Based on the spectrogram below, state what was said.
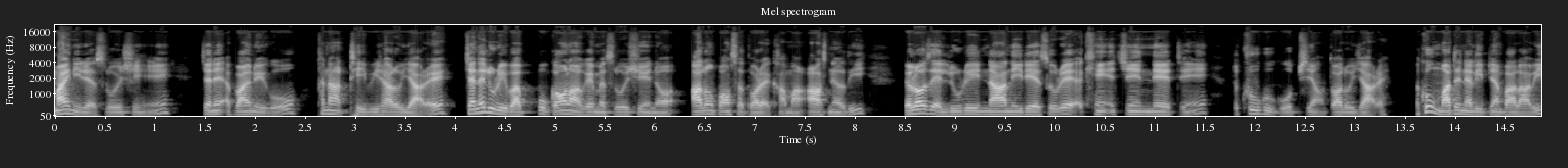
မိုက်နေတယ်ဆိုလို့ရှိရင်ကျန်တဲ့အပိုင်းတွေကို ခဏထေပေးထားလို့ရတယ်။ကျန်တဲ့လူတွေပါပိုကောင်းလာခဲ့မယ်ဆိုလို့ရှိရင်တော့အားလုံးပေါင်းဆက်သွားတဲ့အခါမှာ Arsenal ဒီလောလောဆယ်လူတွေနာနေတယ်ဆိုတော့အခင်းအကျင်းနဲ့တင်တစ်ခုခုကိုဖြစ်အောင်သွားလို့ရတယ်။အခု Martinelli ပြန်ပါလာပြီ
